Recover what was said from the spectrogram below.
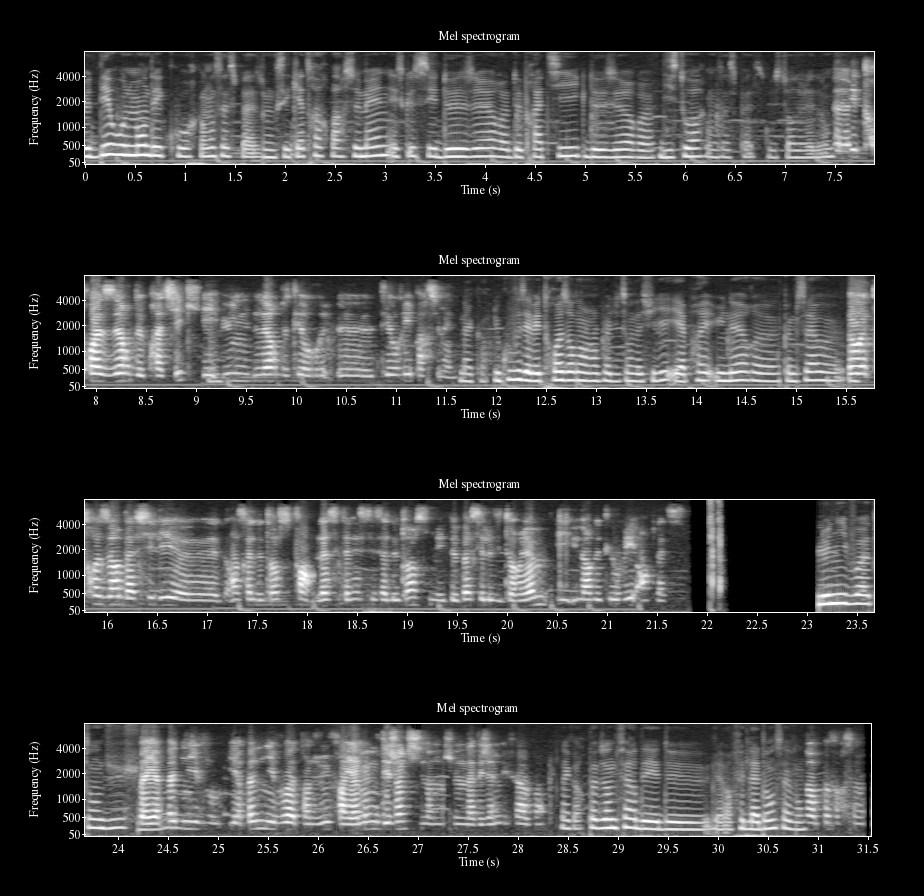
Le déroulement des cours, comment ça se passe? Donc c'est 4 heures par semaine, est-ce que c'est 2 heures de pratique, 2 heures euh, d'histoire? Comment ça se passe, l'histoire de la danse? Euh, c'est trois heures de pratique et une heure de théorie, euh, théorie par semaine. D'accord. Du coup vous avez 3 heures dans l'emploi du temps d'affilée et après une heure euh, comme ça euh, Ouais, trois heures d'affilée euh, en salle de danse. Enfin, là cette année c'était salle de danse, mais de base c'est l'auditorium et une heure de théorie en classe. Le niveau attendu Bah, y a pas de niveau, y a pas de niveau attendu. Enfin, y a même des gens qui n'en qui n'en avaient jamais fait avant. D'accord, pas besoin de faire des, de, d'avoir fait de la danse avant. Non, pas forcément.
